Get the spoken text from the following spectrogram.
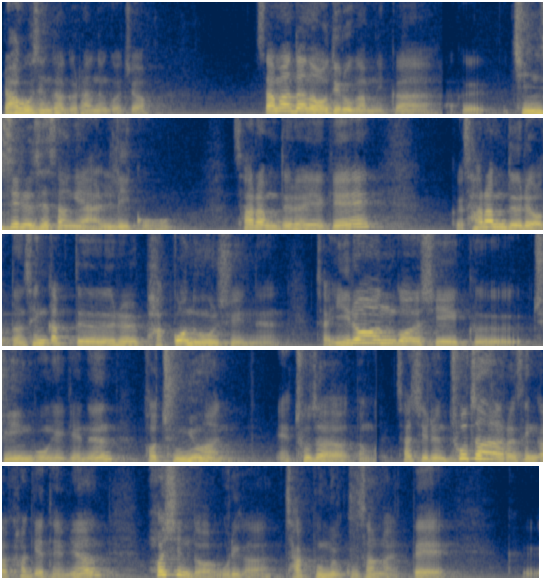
라고 생각을 하는 거죠. 사마다는 어디로 갑니까? 그 진실을 세상에 알리고 사람들에게 그 사람들의 어떤 생각들을 바꿔놓을 수 있는 자 이런 것이 그 주인공에게는 더 중요한 예, 초자였던 거. 사실은 초자를 생각하게 되면 훨씬 더 우리가 작품을 구상할 때 그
